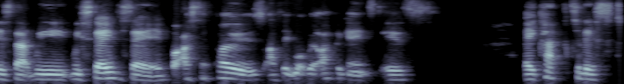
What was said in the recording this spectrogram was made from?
is that we we stay the same. But I suppose I think what we're up against is a capitalist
